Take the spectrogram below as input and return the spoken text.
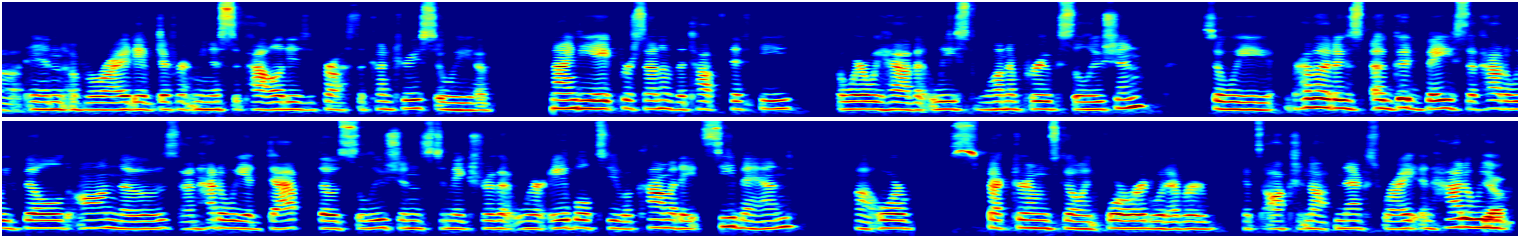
uh, in a variety of different municipalities across the country. So we have 98% of the top 50 where we have at least one approved solution. So we have that as a good base of how do we build on those and how do we adapt those solutions to make sure that we're able to accommodate C band uh, or spectrums going forward, whatever gets auctioned off next, right? And how do we yep.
